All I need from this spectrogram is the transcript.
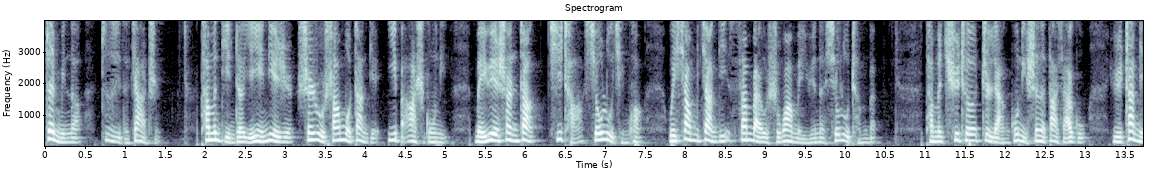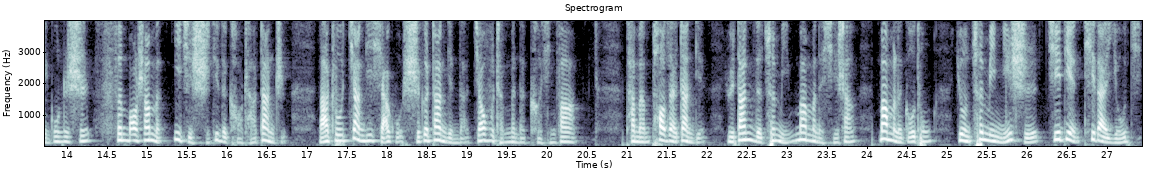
证明了自己的价值。他们顶着炎炎烈日，深入沙漠站点一百二十公里，每月上站稽查修路情况，为项目降低三百五十万美元的修路成本。他们驱车至两公里深的大峡谷，与站点工程师、分包商们一起实地的考察站址，拿出降低峡谷十个站点的交付成本的可行方案。他们泡在站点，与当地的村民慢慢的协商，慢慢的沟通，用村民临时接电替代邮寄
